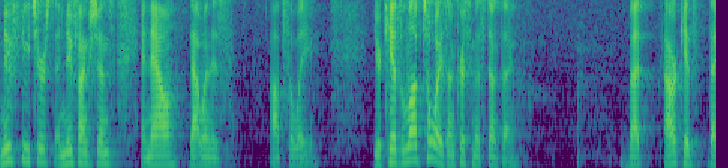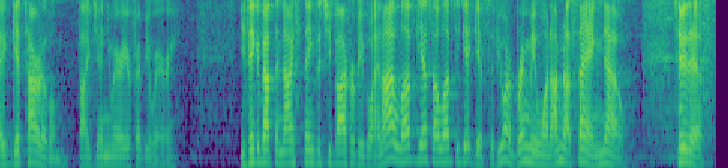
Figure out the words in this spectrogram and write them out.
new features and new functions, and now that one is obsolete. Your kids love toys on Christmas, don't they? But our kids, they get tired of them by January or February. You think about the nice things that you buy for people, and I love gifts, I love to get gifts. If you want to bring me one, I'm not saying no to this.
